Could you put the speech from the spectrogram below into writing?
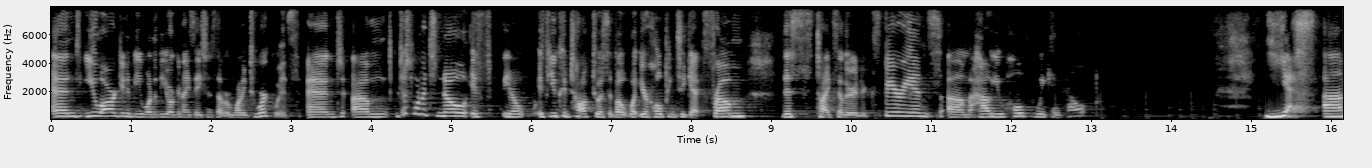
and you are going to be one of the organizations that we're wanting to work with. And um, just wanted to know if you know if you could talk to us about what you're hoping to get from this Accelerator experience, um, how you hope we can help. Yes, um,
